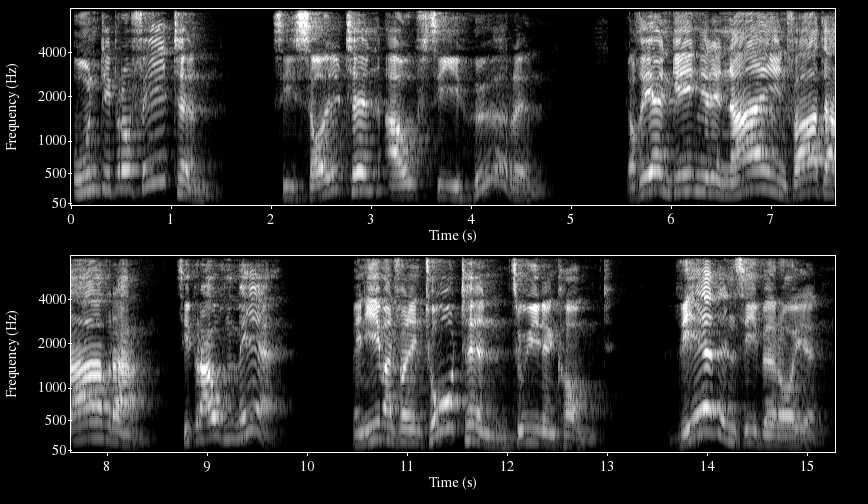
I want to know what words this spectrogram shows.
und die Propheten. Sie sollten auf sie hören. Doch er entgegnete, nein, Vater Abraham, sie brauchen mehr. Wenn jemand von den Toten zu ihnen kommt, werden sie bereuen.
